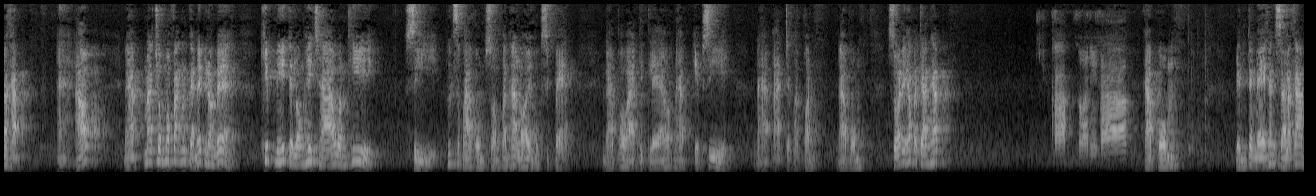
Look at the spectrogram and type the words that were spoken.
นะครับอ่าเอานะครับมาชมมาฟังกันกันได้พี่น้องเด้อ คลิปนี้จะลงให้เช้าวันที่ 4 พฤษภาคม 2568 นะครับเพราะว่าดึกแล้วนะครับ FC นะครับอาจจะพักผ่อนนะครับผม สวัสดีครับอาจารย์ครับ ครับ สวัสดีครับ ครับผม เป็นจังไดทั้งสารคาม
